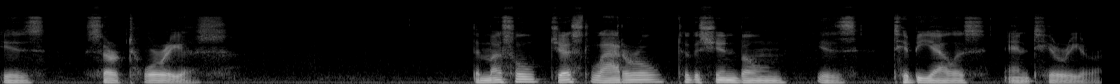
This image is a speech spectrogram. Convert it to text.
is sartorius. The muscle just lateral to the shin bone is tibialis anterior.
